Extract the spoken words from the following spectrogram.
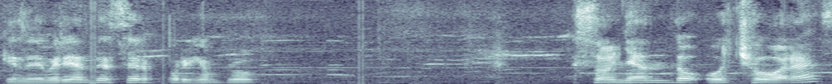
que deberían de ser, por ejemplo, soñando 8 horas,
